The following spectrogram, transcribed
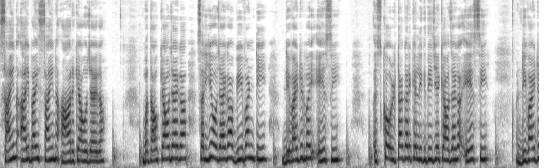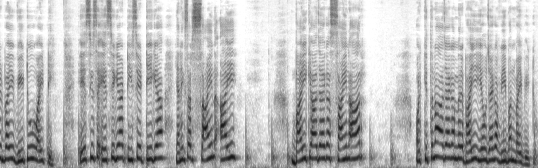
Sine i by sine r क्या हो जाएगा? बताओ क्या हो जाएगा? सर, ये हो जाएगा v one t divided by A C इसको उल्टा करके लिख दीजिए, क्या हो जाएगा? A C divided by v two y t A C से ए सी गया टी से टी गया, यानी कि सर साइन आई बाई क्या आ जाएगा? साइन आर और कितना आ जाएगा मेरे भाई? ये हो जाएगा v one by v two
